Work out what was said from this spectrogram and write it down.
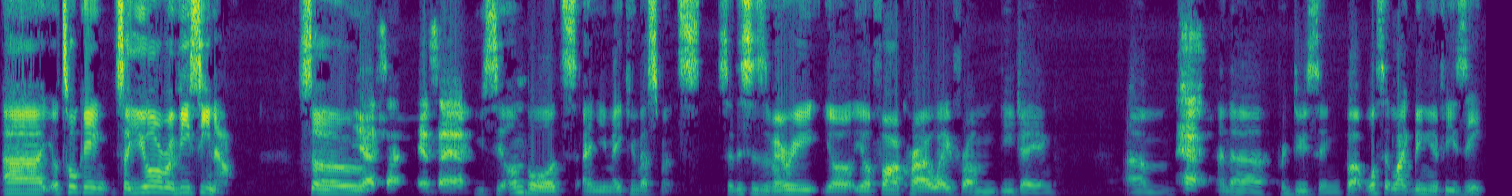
Uh, you're talking. So you're a VC now. So yes, I, yes, I am. You sit on boards and you make investments. So this is a very you're you're far cry away from DJing um, and uh, producing. But what's it like being a VC?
